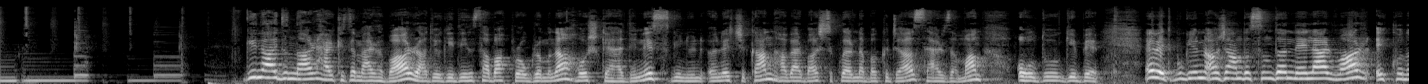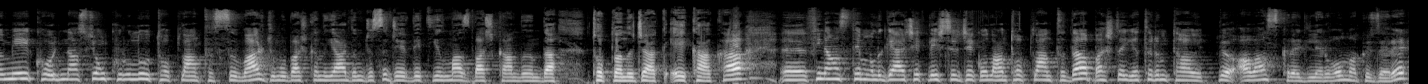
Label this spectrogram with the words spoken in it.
Mm-hmm. Günaydınlar, herkese merhaba. Radyo Gedi'nin sabah programına hoş geldiniz. Günün öne çıkan haber başlıklarına bakacağız her zaman olduğu gibi. Evet, bugünün ajandasında neler var? Ekonomi Koordinasyon Kurulu toplantısı var. Cumhurbaşkanı Yardımcısı Cevdet Yılmaz Başkanlığında toplanacak EKK. E, finans temalı gerçekleştirecek olan toplantıda başta yatırım taahhütlü avans kredileri olmak üzere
